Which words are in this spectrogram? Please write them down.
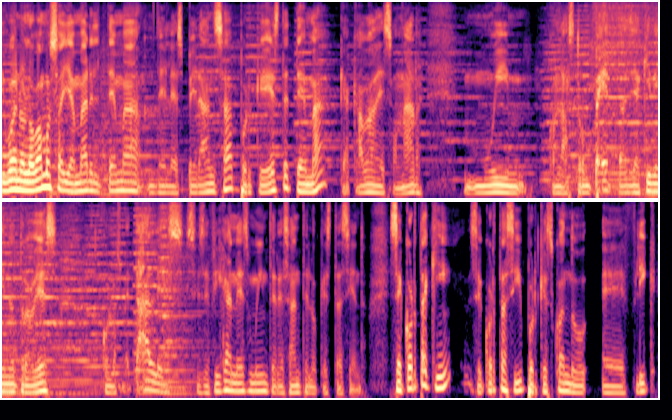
Y bueno, lo vamos a llamar el tema de la esperanza porque este tema que acaba de sonar muy con las trompetas y aquí viene otra vez con los metales, si se fijan es muy interesante lo que está haciendo. Se corta aquí, se corta así porque es cuando eh, Flick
